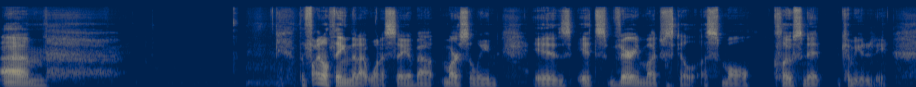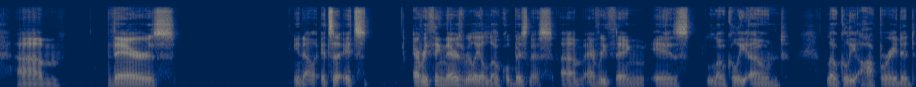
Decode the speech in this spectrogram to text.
Um, the final thing that I want to say about Marceline is it's very much still a small, close knit community. Um, there's, you know, it's a it's everything there is really a local business. Um, everything is locally owned, locally operated.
